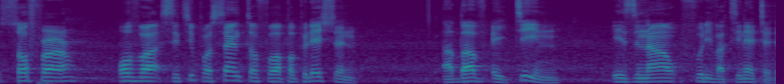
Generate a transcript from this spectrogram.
so far, over 60% of our population above 18 is now fully vaccinated.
